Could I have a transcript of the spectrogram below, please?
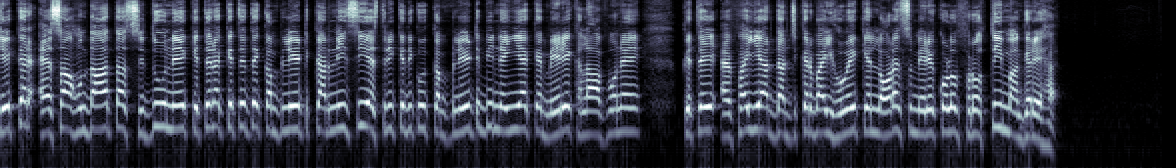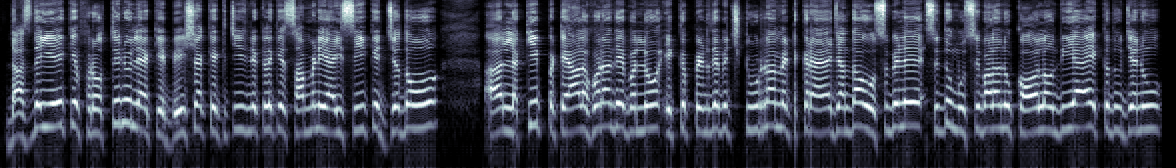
ਜੇਕਰ ਐਸਾ ਹੁੰਦਾ ਤਾਂ ਸਿੱਧੂ ਨੇ ਕਿਤੇ ਨਾ ਕਿਤੇ ਤੇ ਕੰਪਲੇਂਟ ਕਰਨੀ ਸੀ। ਇਸ ਤਰੀਕੇ ਦੀ ਕੋਈ ਕੰਪਲੇਂਟ ਵੀ ਨਹੀਂ ਹੈ ਕਿ ਮੇਰੇ ਖਿਲਾਫ ਉਹਨੇ ਕਿਤੇ ਐਫ ਆਈ ਆਰ ਦਰਜ ਕਰਵਾਈ ਹੋਵੇ ਕਿ ਲਾਰੈਂਸ ਮੇਰੇ ਕੋਲੋਂ ਫਰੋਤੀ ਮੰਗ ਰਿਹਾ ਹੈ। ਦੱਸ ਦਈਏ ਕਿ ਫਰੋਤੀ ਨੂੰ ਲੈ ਕੇ ਬੇਸ਼ੱਕ ਇੱਕ ਚੀਜ਼ ਨਿਕਲ ਕੇ ਸਾਹਮਣੇ ਆਈ ਸੀ ਕਿ ਜਦੋਂ ਲੱਕੀ ਪਟਿਆਲ ਹੋਰਾਂ ਦੇ ਵੱਲੋਂ ਇੱਕ ਪਿੰਡ ਦੇ ਵਿੱਚ ਟੂਰਨਾਮੈਂਟ ਕਰਾਇਆ ਜਾਂਦਾ। ਉਸ ਵੇਲੇ ਸਿੱਧੂ ਮੂਸੇਵਾਲਾ ਨੂੰ ਕਾਲ ਆਉਂਦੀ ਹੈ। ਇੱਕ ਦੂਜੇ ਨੂੰ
